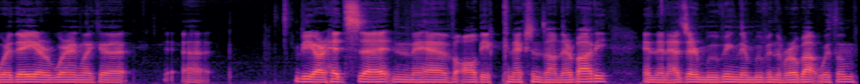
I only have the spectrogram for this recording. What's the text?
where they are wearing like a, a VR headset and they have all the connections on their body, and then as they're moving, they're moving the robot with them.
